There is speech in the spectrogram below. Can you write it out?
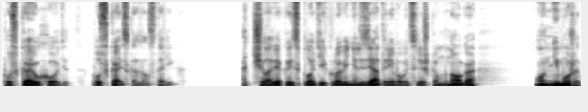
Пускай уходит. Пускай, сказал старик. От человека из плоти и крови нельзя требовать слишком много. Он не может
